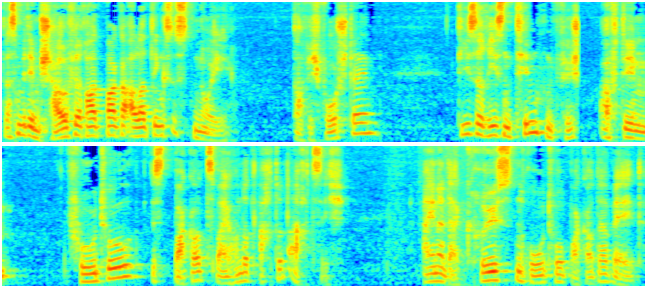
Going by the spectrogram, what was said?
Das mit dem Schaufelradbagger allerdings ist neu. Darf ich vorstellen? Dieser riesen Tintenfisch auf dem Foto ist Bagger 288, einer der größten Rotorbagger der Welt.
